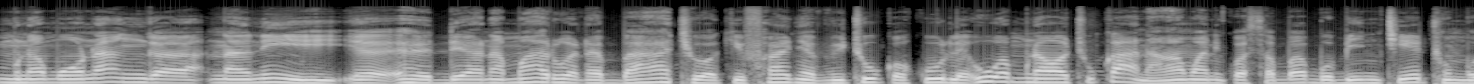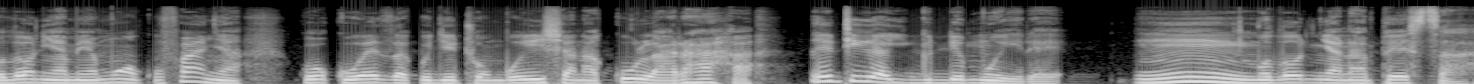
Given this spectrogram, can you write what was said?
mnamwonanga nani eh, deana Diana Maru na Bahati wakifanya vituko kule, huwa mnawatukana ama ni kwa sababu binti yetu Muthoni ameamua kufanya kwa kuweza kujitumbuisha na kula raha? Etiga igudemwire mm, Muthoni ana pesa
